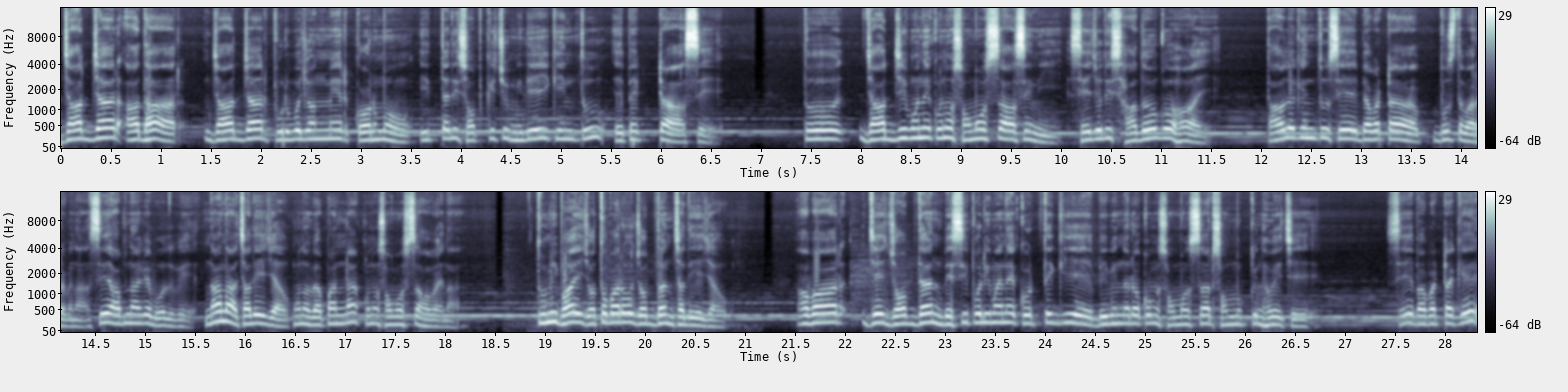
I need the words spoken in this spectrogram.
যার যার আধার, যার যার পূর্বজন্মের কর্ম ইত্যাদি সব কিছু মিলিয়েই কিন্তু এফেক্টটা আসে। তো যার জীবনে কোনো সমস্যা আসেনি, সে যদি সাধকও হয়, তাহলে কিন্তু সে ব্যাপারটা বুঝতে পারবে না। সে আপনাকে বলবে, না না, চালিয়ে যাও, কোনো ব্যাপার না, কোনো সমস্যা হবে না। তুমি ভাই যতবারও জবদান চালিয়ে যাও। আবার যে জবদান বেশি পরিমাণে করতে গিয়ে বিভিন্ন রকম সমস্যার সম্মুখীন হয়েছে, সে ব্যাপারটাকে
